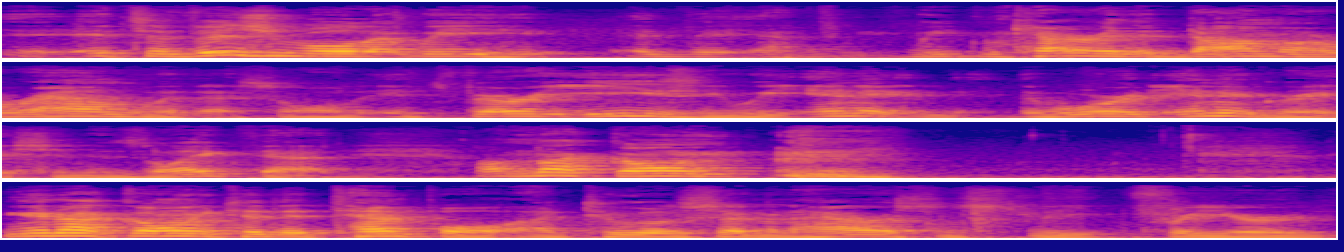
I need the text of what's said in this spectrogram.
it's a visual that we we can carry the dhamma around with us. All it's very easy. We in the word integration is like that. I'm not going. You're not going to the temple on 207 Harrison Street for your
